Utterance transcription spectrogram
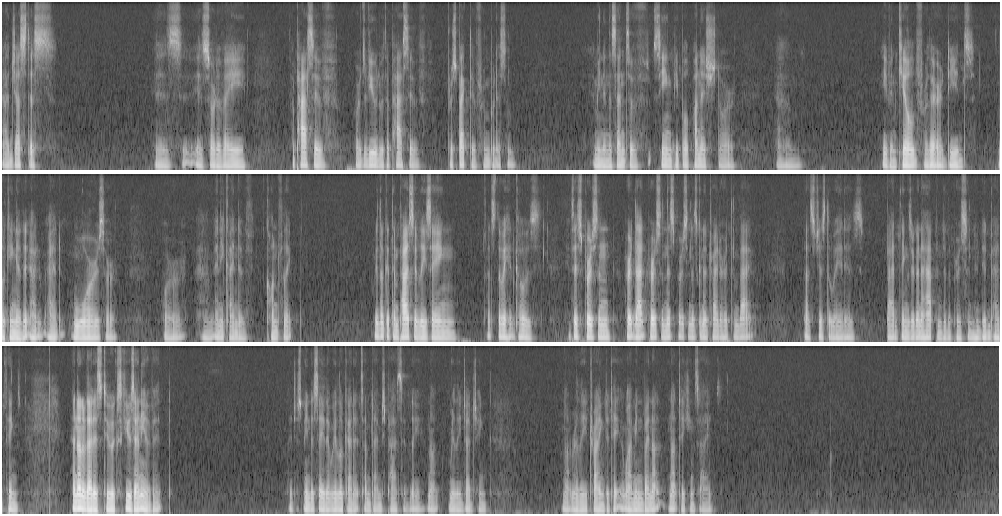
uh, justice is is sort of a a passive, or it's viewed with a passive perspective from Buddhism. I mean, in the sense of seeing people punished or um, even killed for their deeds, looking at at, at wars or or um, any kind of conflict. We look at them passively, saying, "That's the way it goes. If this person hurt that person, this person is going to try to hurt them back." That's just the way it is. Bad things are going to happen to the person who did bad things. And none of that is to excuse any of it. I just mean to say that we look at it sometimes passively, not really judging, not really trying to take, well, I mean by not, not taking sides.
